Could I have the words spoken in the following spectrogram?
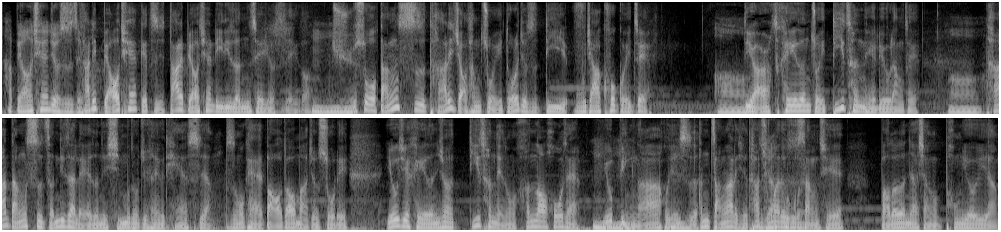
他标签就是这个。他的标签给自己打的标签立的人设就是这个。嗯据说当时他的教堂最多的就是第一无家可归者，哦，第二黑人最底层那些流浪者。哦，他当时真的在那人的心目中就像一个天使一样。就是我看报道嘛，就说的有些黑人，你晓得底层那种很恼火噻，嗯有病啊，或者是很脏啊那些，他从来都是上去抱到人家像朋友一样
